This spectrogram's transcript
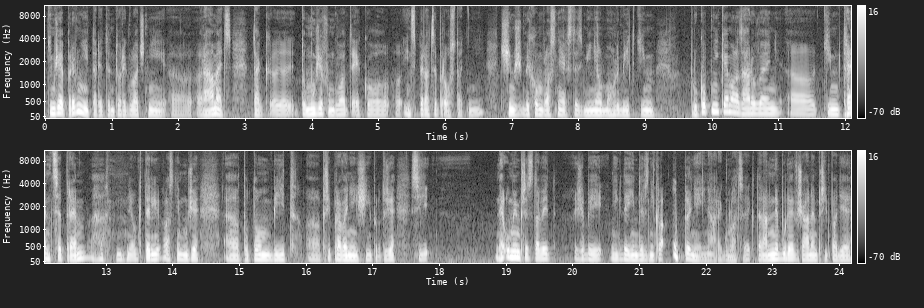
tím, že je první tady tento regulační uh, rámec, tak to může fungovat jako inspirace pro ostatní, čímž bychom vlastně, jak jste zmínil, mohli být tím průkopníkem, ale zároveň uh, tím trendsetrem, který vlastně může uh, potom být uh, připravenější, protože si neumím představit že by někde jinde vznikla úplně jiná regulace, která nebude v žádném případě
